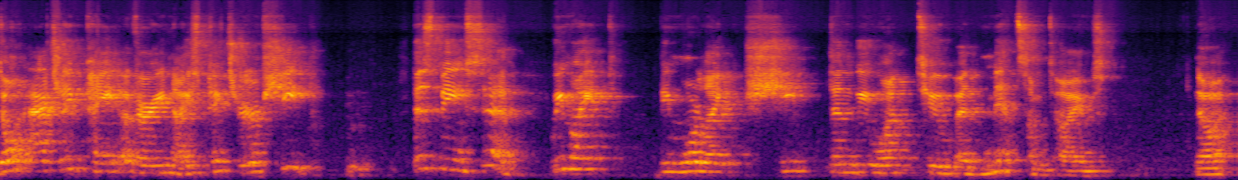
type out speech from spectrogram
don't actually paint a very nice picture of sheep. This being said, we might be more like sheep than we want to admit sometimes. No,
